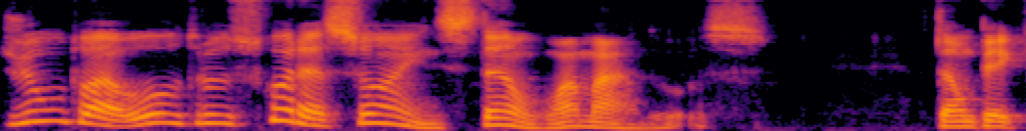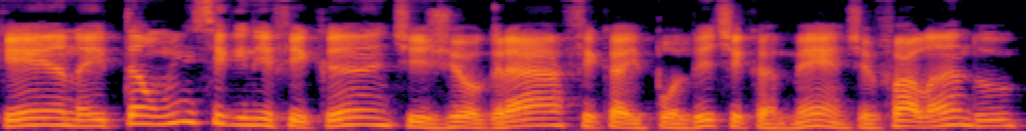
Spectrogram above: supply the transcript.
junto a outros corações tão amados. Tão pequena e tão insignificante geográfica e politicamente falando,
